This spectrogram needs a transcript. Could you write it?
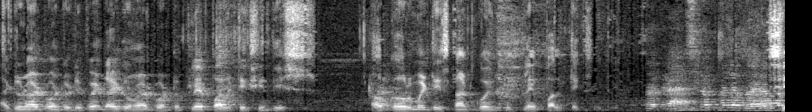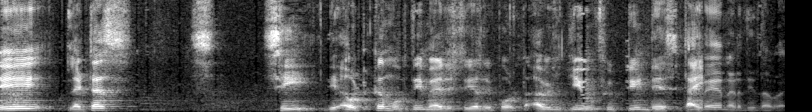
I do not want to defend I do not want to play politics in this our government is not going to play politics in this see let us see the outcome of the magisterial report I will give fifteen days time ನಡೆದಿದ್ದಾವೆ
